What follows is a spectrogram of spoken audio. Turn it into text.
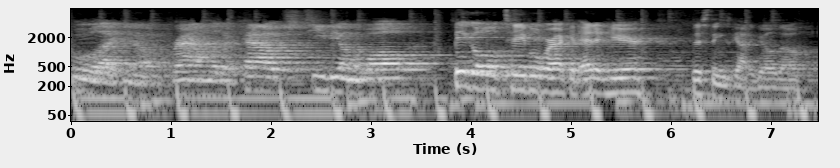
cool like, you know, brown leather couch, TV on the wall, big old table where I could edit here. This thing's gotta go though.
